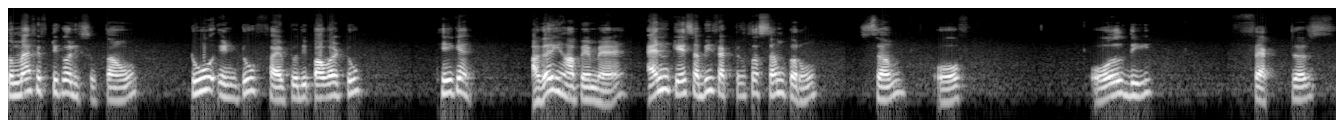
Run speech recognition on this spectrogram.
तो मैं फिफ्टी को लिख सकता हूँ two into five to the power two ठीक है? अगर यहाँ पे मैं एन के सभी फैक्टर्स का सम करूँ sum of all the factors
